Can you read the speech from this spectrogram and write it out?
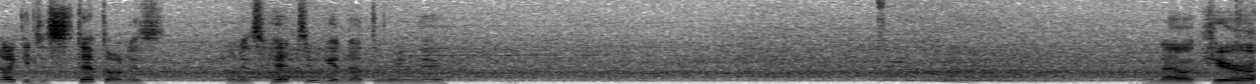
Like he just stepped on his on his head too, getting out the ring there. Now Akira.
